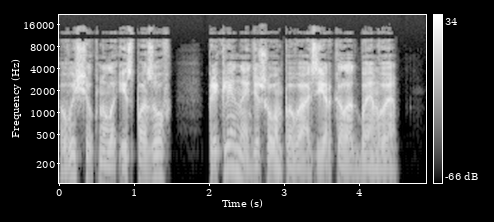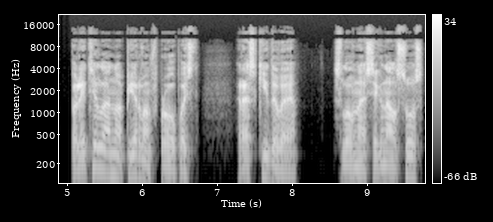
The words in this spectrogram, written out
выщелкнуло из пазов приклеенное дешевым ПВА зеркало от БМВ, Полетело оно первым в пропасть, раскидывая, словно сигнал СОС,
